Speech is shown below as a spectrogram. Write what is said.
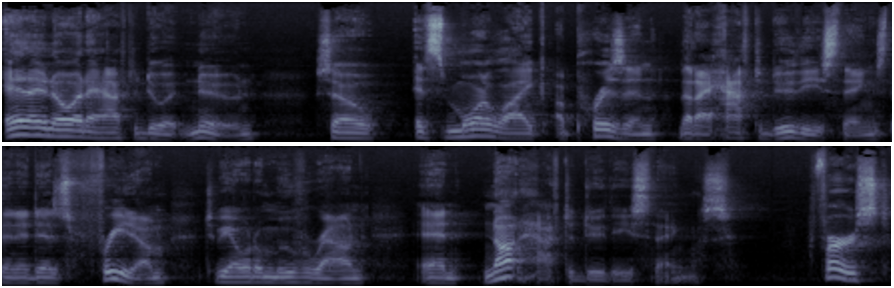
and I know what I have to do at noon. So it's more like a prison that I have to do these things than it is freedom to be able to move around and not have to do these things. First,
